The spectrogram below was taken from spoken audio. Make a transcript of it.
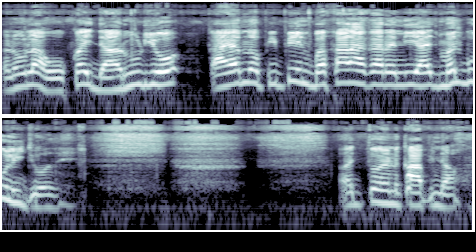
અને ઓલા ઓકઈ દારૂડિયો કાયમનો પીપીને બકાળા કરે ને આજ મને ભૂલી ગયો છે. આજ તો એને કાપી નાખો.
